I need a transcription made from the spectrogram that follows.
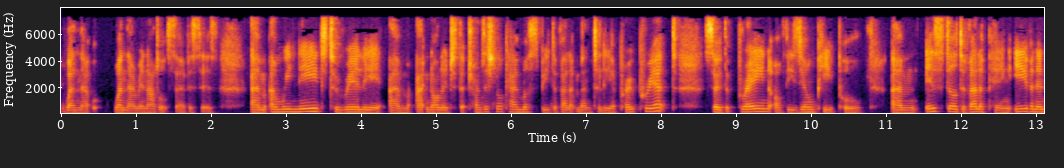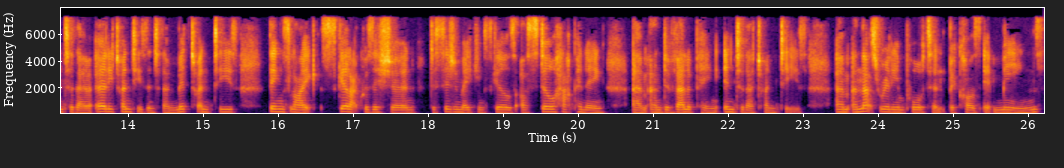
when they're when they're in adult services. Um, and we need to really um, acknowledge that transitional care must be developmentally appropriate. So the brain of these young people um, is still developing, even into their early 20s, into their mid 20s. Things like skill acquisition, decision making skills are still happening um, and developing into their 20s. Um, and that's really important because it means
